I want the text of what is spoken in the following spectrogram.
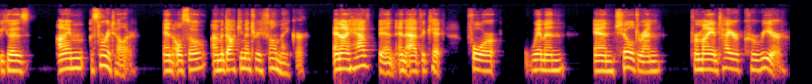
because I'm a storyteller and also I'm a documentary filmmaker. And I have been an advocate for women and children for my entire career.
